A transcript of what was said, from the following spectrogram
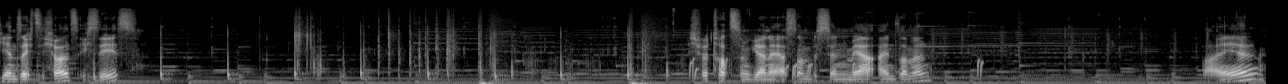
64 Holz, ich sehe es. Ich würde trotzdem gerne erst noch ein bisschen mehr einsammeln. Weil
